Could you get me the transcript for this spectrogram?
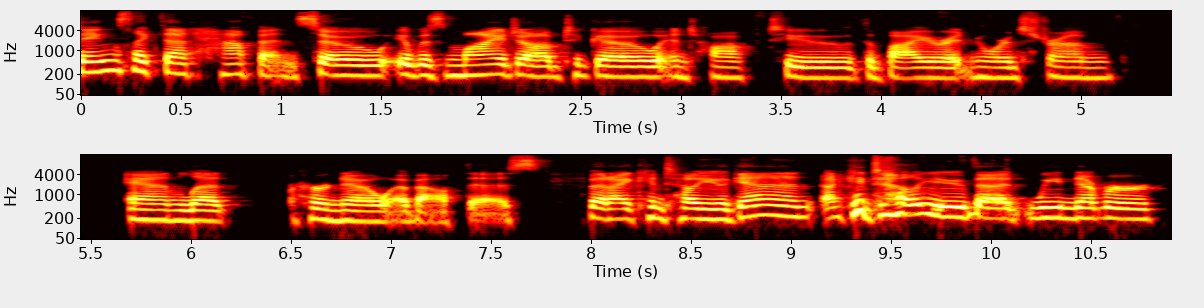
things like that happen. So it was my job to go and talk to the buyer at Nordstrom and let her know about this. But I can tell you again, I can tell you that we never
